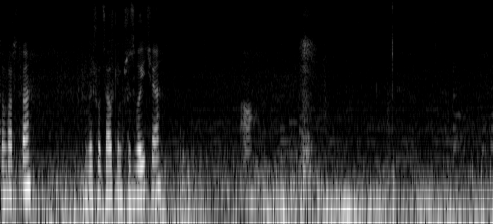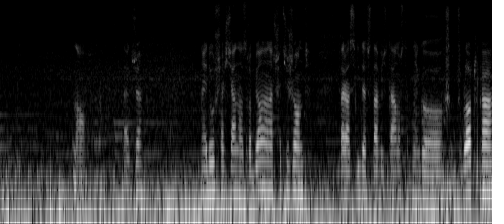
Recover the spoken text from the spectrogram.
tą warstwę. Wyszło całkiem przyzwoicie. O. No, także najdłuższa ściana zrobiona na trzeci rząd. Teraz idę wstawić tam ostatniego bloczka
